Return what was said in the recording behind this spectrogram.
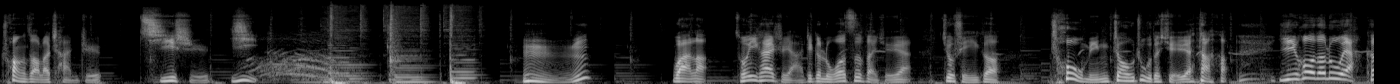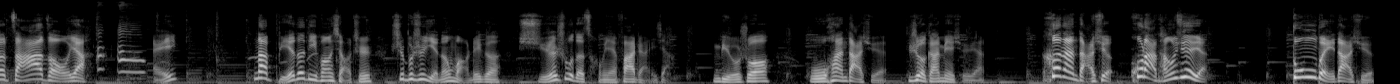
创造了产值七十亿。嗯，完了，从一开始呀，这个螺蛳粉学院就是一个臭名昭著的学院呐，以后的路呀，可咋走呀？哎，那别的地方小吃是不是也能往这个学术的层面发展一下？你比如说，武汉大学热干面学院，河南大学胡辣汤学院，东北大学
